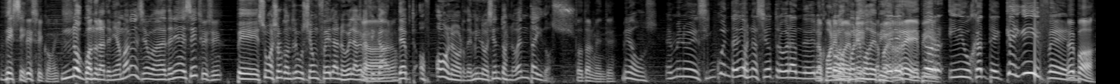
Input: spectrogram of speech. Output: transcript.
DC. DC Comics. No cuando la tenía Marvel, sino cuando la tenía DC. Sí, sí. Su mayor contribución fue la novela gráfica Claro. Depth of Honor de 1992. Totalmente. Mirá vos, en 1952 nace otro grande de los Nos ponemos Nos de ponemos pie. de pie. El ponemos re de pie. escritor y dibujante Kay Giffen. Epa.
